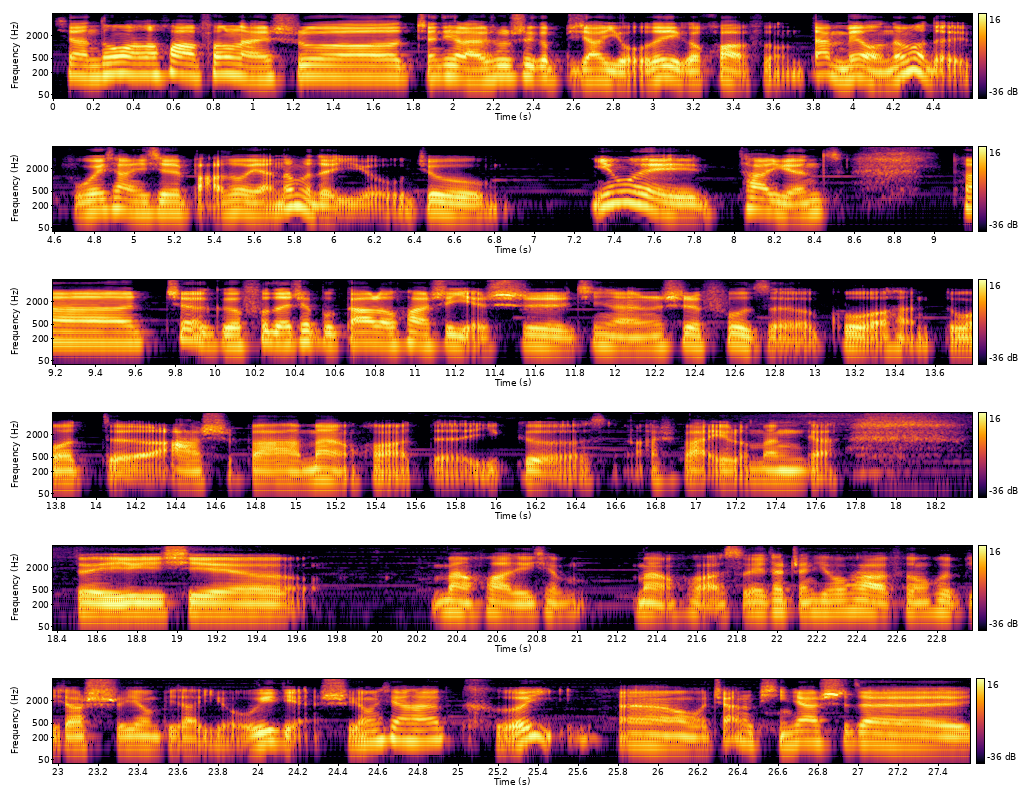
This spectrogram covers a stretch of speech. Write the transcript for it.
像东王的画风来说，整体来说是个比较油的一个画风，但没有那么的，不会像一些拔座一样那么的油。就因为它原他这个负责这部高的画师也是，经常是负责过很多的二十八漫画的一个二十八 L manga，对于一些漫画的一些漫画，所以它整体画风会比较实用，比较油一点，实用性还可以。嗯，我这样的评价是在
